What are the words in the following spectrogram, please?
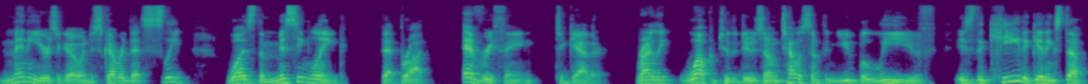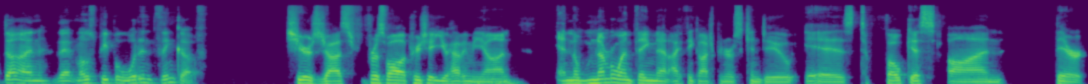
many years ago and discovered that sleep was the missing link that brought everything together. Riley, welcome to the Do Zone. Tell us something you believe is the key to getting stuff done that most people wouldn't think of. Cheers, Josh. First of all, I appreciate you having me on. And the number one thing that I think entrepreneurs can do is to focus on their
